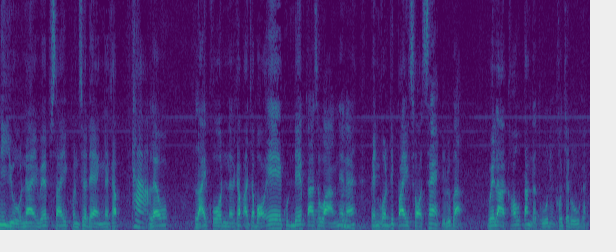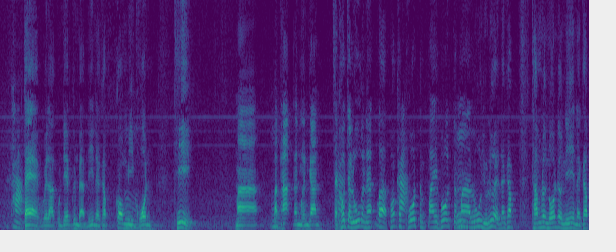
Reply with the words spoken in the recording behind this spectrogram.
นี่อยู่ในเว็บไซต์คนเสื้อแดงนะครับค่ะแล้วหลายคนนะครับ อาจจะบอกเอ๊ะคุณเดฟตาสว่างเนี่ยนะ เป็นคนที่ไปสอดแทรกอยู่หรือเปล่า เวลาเขาตั้งกระทู้เนี่ยเขาจะรู้กัน ค่ะ แต่เวลาคุณเดฟขึ้นแบบนี้นะครับ ก็มีคนที่มาปะทะกันเหมือนกัน แต่เขาจะรู้กันนะว่าเพราะเขาค่ะโพสต์กันไปโพสต์กันมาอืมรู้อยู่เรื่อยนะครับทำเรื่องโน้นเรื่องนี้นะครับ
